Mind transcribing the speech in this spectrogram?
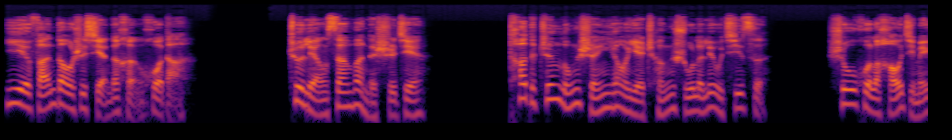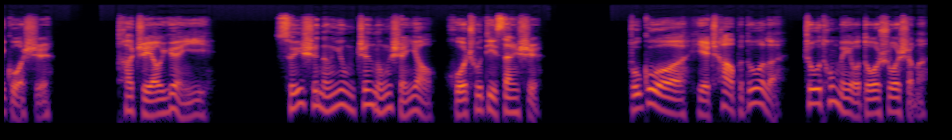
叶凡倒是显得很豁达。这两三万的时间，他的真龙神药也成熟了六七次，收获了好几枚果实。他只要愿意，随时能用真龙神药活出第三世。不过也差不多了。周通没有多说什么，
